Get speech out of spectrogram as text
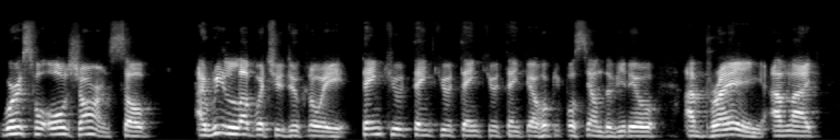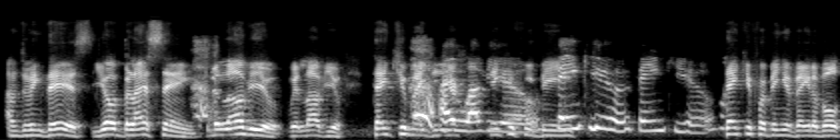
works for all genres. So I really love what you do, Chloe. Thank you, thank you, thank you, thank you. I hope people see on the video. I'm praying. I'm like, I'm doing this. You're blessing. We love you. We love you. Thank you, my dear. I love Thank you. you for being. Thank you. Thank you. Thank you for being available.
